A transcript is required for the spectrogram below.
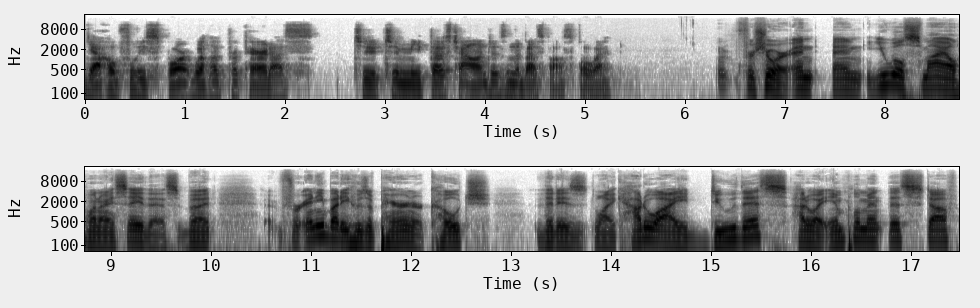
yeah, hopefully sport will have prepared us to to meet those challenges in the best possible way. For sure. And and you will smile when I say this, but for anybody who's a parent or coach that is like how do I do this? How do I implement this stuff?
